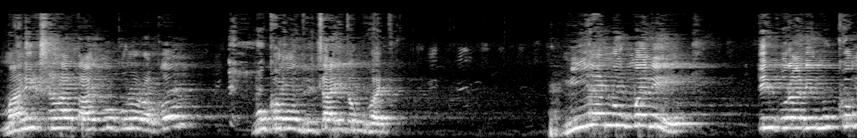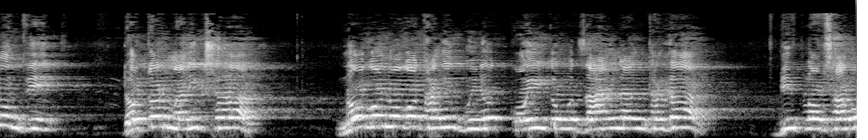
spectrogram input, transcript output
মানিক সাহা তাকবো কোন রকম মুখ্যমন্ত্রী চাই তো নিয়ে নুকমানি ত্রিপুরানি মুখ্যমন্ত্রী ডক্টর মানিক সাহা নগ নগ থাঙি বুইনত কই দङ জাং নাং থাকা বিপ্লব সাবো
